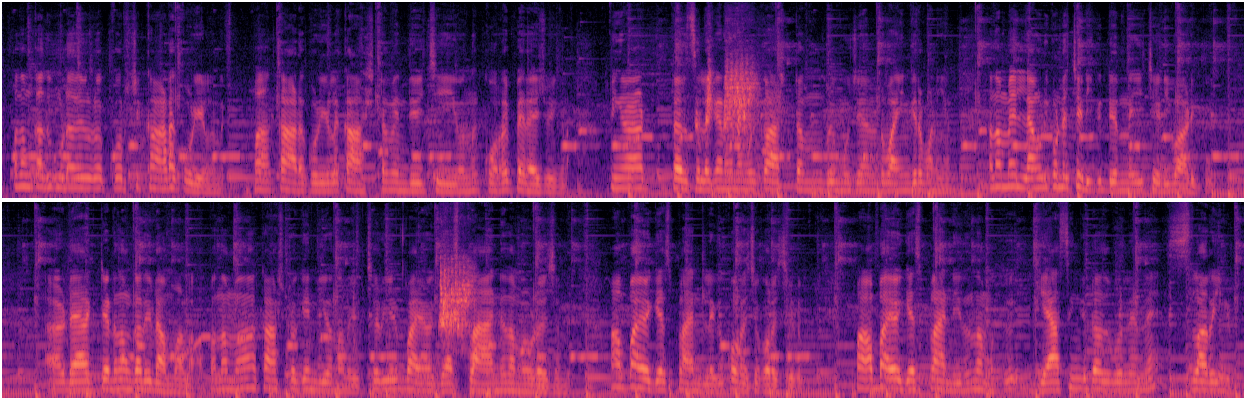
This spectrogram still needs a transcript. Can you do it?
അപ്പോൾ നമുക്കത് കൂടാതെ ഇവിടെ കുറച്ച് കാടക്കോഴികളുണ്ട്. അപ്പോൾ ആ കാടക്കോഴികളെ കാഷ്ടം എന്ത് ചെയ്യുമെന്ന് കുറേ പേരായി ചോദിക്കണം. അപ്പോൾ ഇങ്ങനെ ടെറസിലൊക്കെ ആണെങ്കിൽ നമുക്ക് കാഷ്ടം റിമൂവ് ചെയ്യാനായിട്ട് ഭയങ്കര പണിയാണ്. അപ്പോൾ നമ്മൾ എല്ലാം കൂടി കൊണ്ട് ചെടി കിട്ടിയിരുന്നെങ്കിൽ ഈ ചെടി വാടിപ്പോവും. ഡയറക്റ്റ് നമുക്കത് ഇടാൻ പാടില്ല. അപ്പോൾ നമ്മൾ കാഷ്ടമൊക്കെ എന്ത് ചെയ്യുമെന്ന് അറിയാം? ചെറിയൊരു ബയോഗ്യാസ് പ്ലാന്റ് നമ്മൾ ഇവിടെ വെച്ചിട്ടുണ്ട്. ആ ബയോഗ്യാസ് പ്ലാന്റിലേക്ക് കുറച്ച് കുറച്ച് ഇടും. അപ്പോൾ ആ ബയോഗ്യാസ് പ്ലാന്റിൽ നിന്ന് നമുക്ക് ഗ്യാസും കിട്ടും അതുപോലെ തന്നെ സ്ലറിയും കിട്ടും.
